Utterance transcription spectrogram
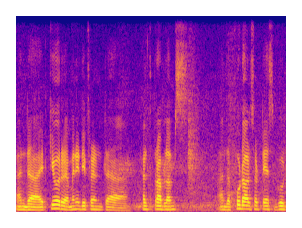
And uh, it cure uh, many different uh, health problems. And the food also tastes good.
